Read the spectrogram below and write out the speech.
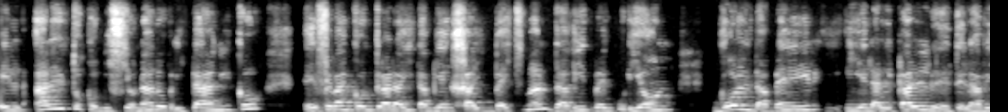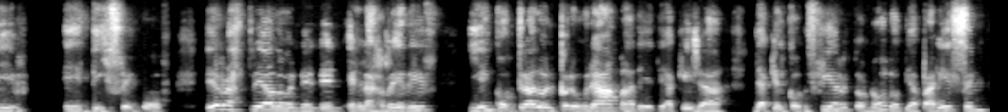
el alto comisionado británico. Eh, se va a encontrar ahí también Jaime Bateman, David Ben Gurion, Golda Meir y, el alcalde de Tel Aviv, eh, He rastreado en, las redes y he encontrado el programa de, aquella, de aquel concierto, ¿no? Donde aparecen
